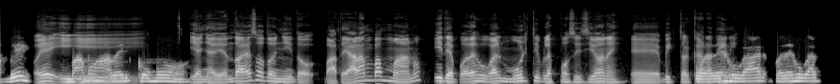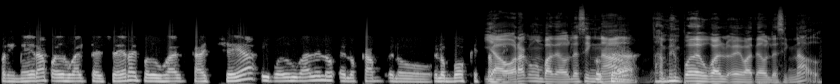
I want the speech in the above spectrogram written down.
también. y, Vamos a ver cómo. Y añadiendo a eso, Doñito, batear ambas manos y te puedes jugar múltiples posiciones, eh, Víctor Caratini. Puedes jugar, puedes jugar primera, puedes jugar tercera y puedes jugar cachea y puedes jugar en, los, en los campos, en los, bosques. Y ahora con bateador designado, también puedes jugar eh, bateador designado.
